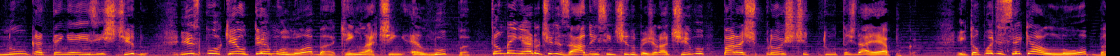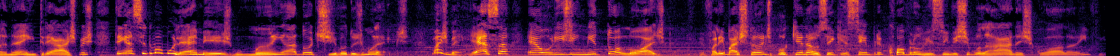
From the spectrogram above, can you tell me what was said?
nunca tenha existido. Isso porque o termo loba, que em latim é lupa, também era utilizado em sentido pejorativo para as prostitutas da época. Então pode ser que a loba, né, entre aspas, tenha sido uma mulher mesmo, mãe adotiva dos moleques. Mas bem, essa é a origem mitológica. Eu falei bastante porque, né, eu sei que sempre cobram isso em vestibular, na escola, enfim.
